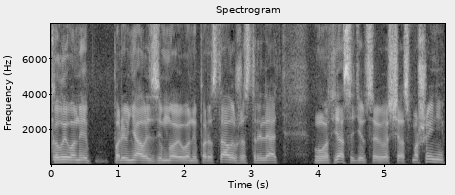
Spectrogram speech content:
коли вони порівнялися зі мною, вони перестали вже стріляти. От, я сидів цей весь час в машині.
